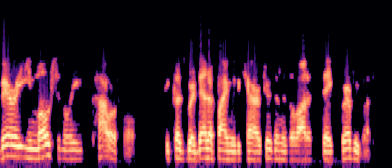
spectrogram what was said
very emotionally powerful because we're identifying with the characters and there's a lot at stake for everybody.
